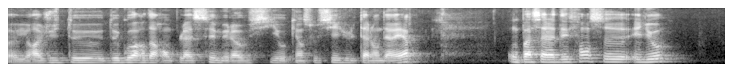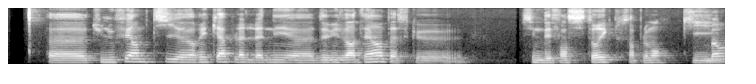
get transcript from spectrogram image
Euh, il y aura juste deux, deux, guards à remplacer, mais là aussi, aucun souci vu le talent derrière. On passe à la défense, Elio. tu nous fais un petit récap là, de l'année 2021 parce que c'est une défense historique tout simplement qui, bah,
